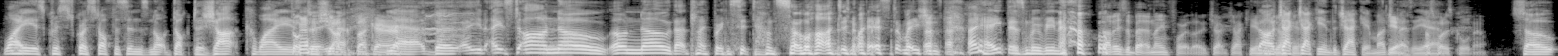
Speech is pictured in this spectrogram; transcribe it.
Why hmm. is Kris Kristofferson's not Doctor Jacques? Why is Dr. the, you know- Jacques Becker. Yeah, the uh, you know, it's oh no, oh no, that like brings it down so hard in my estimations. I hate this movie now. That is a better name for it, though. Jack Jackie. and oh, Jack. Jackie and the jacket, much Yeah, better. Yeah, that's what it's called now. so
